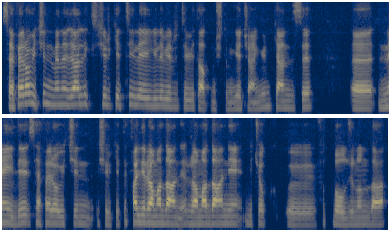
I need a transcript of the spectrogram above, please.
Seferovic'in menajerlik şirketiyle ilgili bir tweet atmıştım geçen gün. Kendisi e, neydi? Seferovic'in şirketi Fali Ramadani. Ramadani birçok e, futbolcunun da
